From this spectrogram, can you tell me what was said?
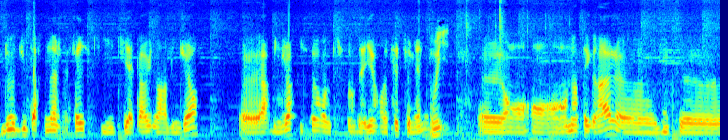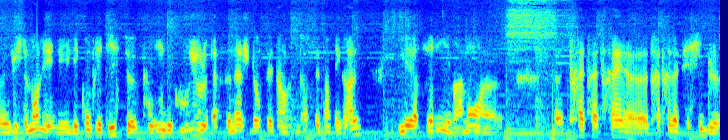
de- du personnage de Face qui, qui est apparu dans Harbinger. Euh, Harbinger qui sort, qui sort d'ailleurs cette semaine Oui. en, en, en intégrale. donc justement, les, les, les complétistes pourront découvrir le personnage dans cette, dans cette intégrale. Mais la série est vraiment très très très euh, très très accessible.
